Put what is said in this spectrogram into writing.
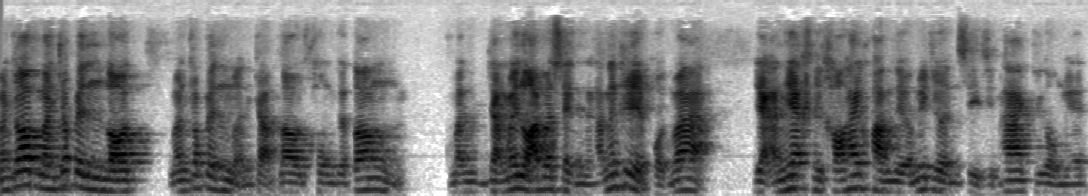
มันก็มันก็เป็นรอมันก็เป็นเหมือนกับเราคงจะต้องมันยังไม่ร้อยเปอร์เซ็นต์นะครับนั่นคือเหตุผลว่าอย่างอันนี้คือเขาให้ความเร็วไม่เกิน 45 กิโลเมตร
